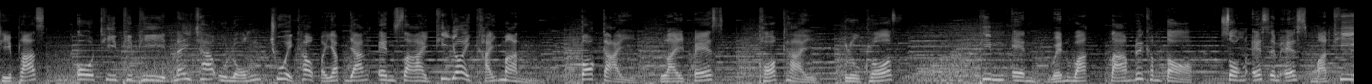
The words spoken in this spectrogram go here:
ที plus OTPP ในชาอูหลง ช่วยเข้าไปยับยั้งเอนไซม์ที่ย่อยไขมันกอไก่ ไลเปส ขอไข่ กลูโคส พิมพ์ N เว้นวรรคตามด้วยคำตอบ ส่ง SMS มาที่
